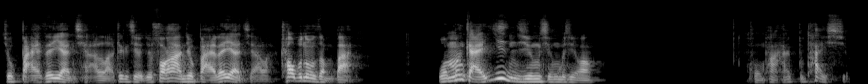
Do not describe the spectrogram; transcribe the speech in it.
就摆在眼前了，这个解决方案就摆在眼前了，抄不动怎么办？我们改印经行不行？恐怕还不太行。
